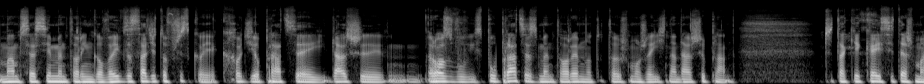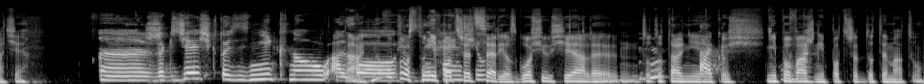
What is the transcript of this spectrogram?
mam sesję mentoringową i w zasadzie to wszystko, jak chodzi o pracę i dalszy rozwój, współpracę z mentorem, no to to już może iść na dalszy plan. Czy takie case'y też macie? E, że gdzieś ktoś zniknął albo. Tak, no po prostu nie podszedł serio, zgłosił się, ale to mhm, totalnie tak. jakoś niepoważnie podszedł do tematu.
